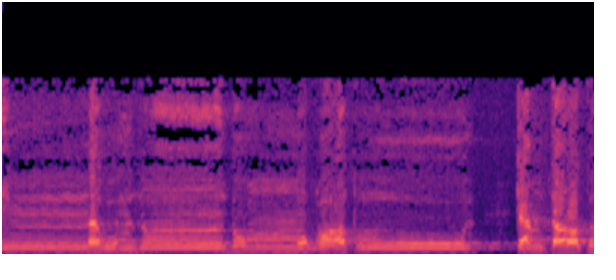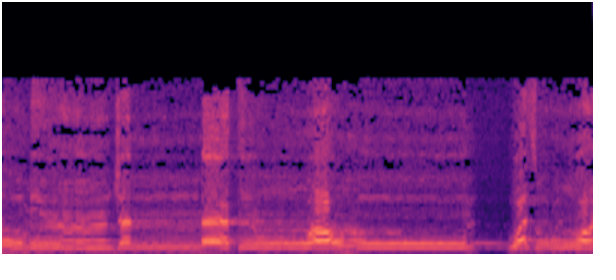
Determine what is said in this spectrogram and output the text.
إِنَّهُمْ جُندٌ مُّغْرَقُونَ. كَمْ تَرَكُوا مِن جَنَّاتٍ وَعُيُونٍ وَزُرُوعٍ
